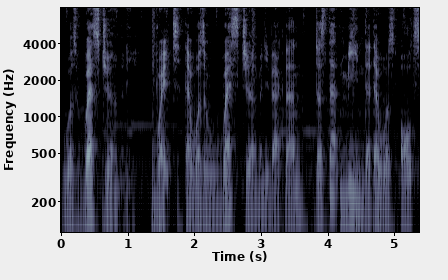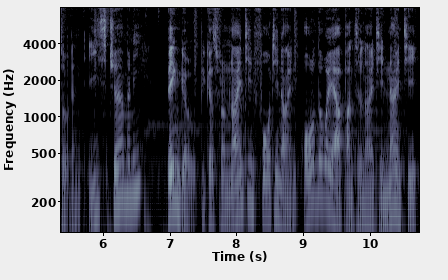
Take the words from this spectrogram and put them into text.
was West Germany. Wait, there was a West Germany back then? Does that mean that there was also an East Germany? Bingo, because from 1949 all the way up until 1990,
